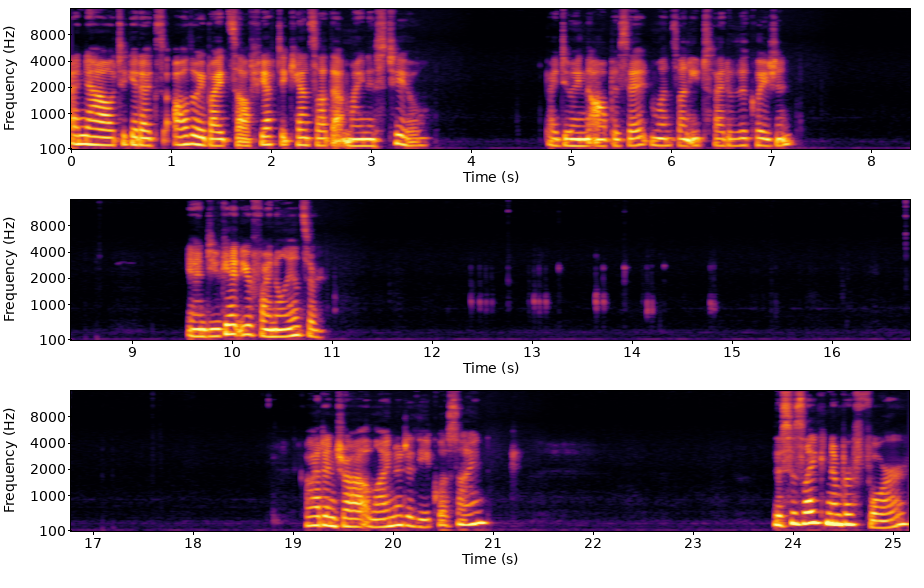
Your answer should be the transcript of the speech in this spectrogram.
And now to get x all the way by itself, you have to cancel out that minus 2 by doing the opposite, once on each side of the equation. And you get your final answer. Go ahead and draw a line under the equal sign. This is like number four.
